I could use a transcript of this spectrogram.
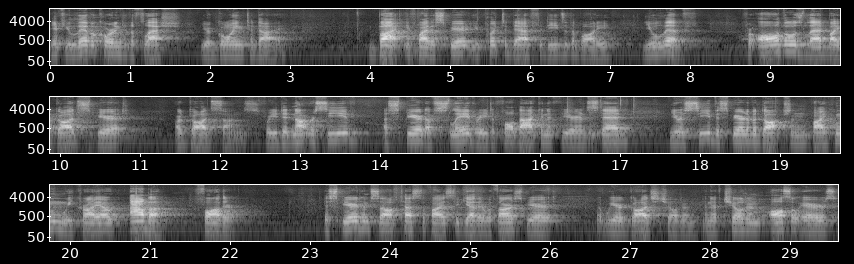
If you live according to the flesh, you're going to die. But if by the Spirit you put to death the deeds of the body, you will live. For all those led by God's Spirit are God's sons. For you did not receive a spirit of slavery to fall back into fear. Instead, you received the spirit of adoption, by whom we cry out, Abba, Father. The Spirit Himself testifies together with our spirit that we are God's children, and if children, also heirs,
